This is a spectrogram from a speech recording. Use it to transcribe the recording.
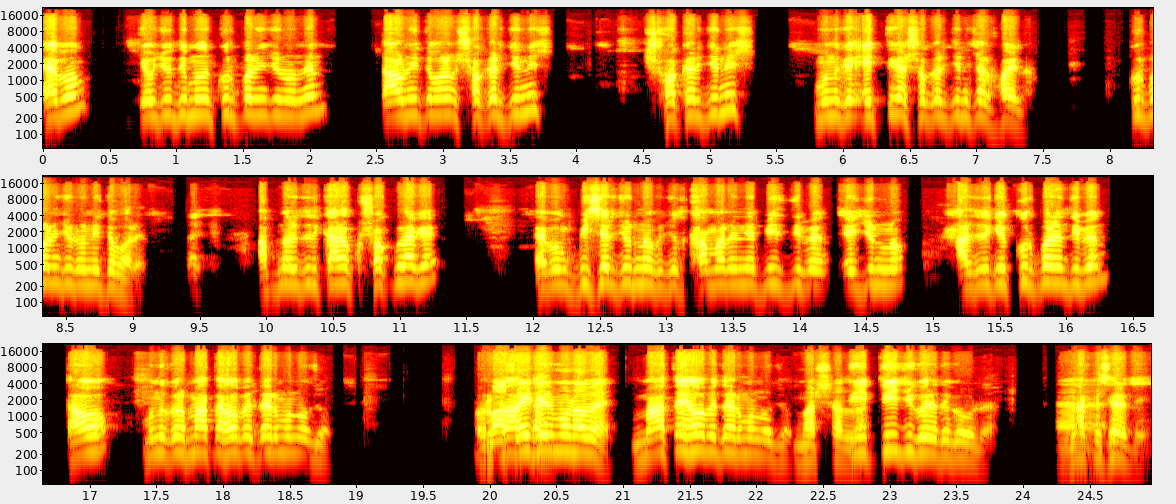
এবং কেউ যদি মনে কুরবানির জন্য নেন, তাও নিতে পারেন। শখের জিনিস শখের জিনিস মনে করেন এর থেকে শখের জিনিস আর হয় না। কুরবানির জন্য নিতে পারেন। আপনার যদি কারও শখ লাগে এবং বিষের জন্য খামারে নিয়ে বীজ দিবেন, এই জন্য আর যদি কেউ কুরবানি দিবেন, তাও মনে করে মাথা হবে দেড় মন ওজন। মাথায় দেড় মন হবে? মাথায় হবে দেড় মন ওজন মার্শাল্লাহ করে দেখো ওটা। নাকে ছেড়ে দেয়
